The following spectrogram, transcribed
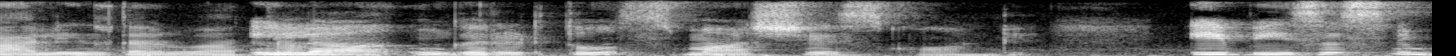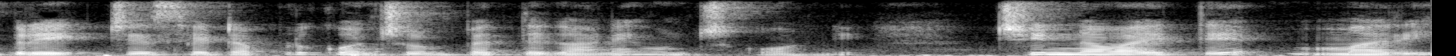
కాలిన తర్వాత ఇలా గరిటతో స్మాష్ చేసుకోండి. ఈ పీసెస్ని బ్రేక్ చేసేటప్పుడు కొంచెం పెద్దగానే ఉంచుకోండి. చిన్నవైతే మరి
